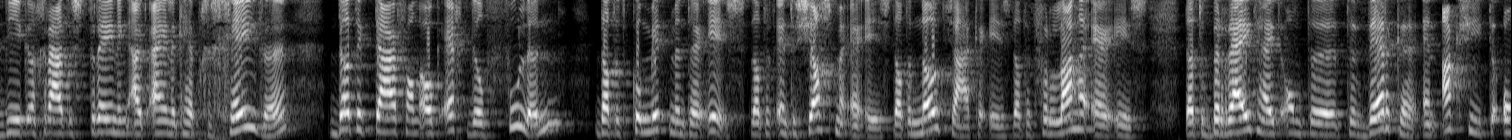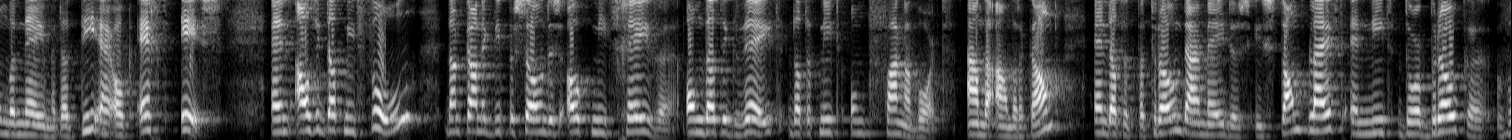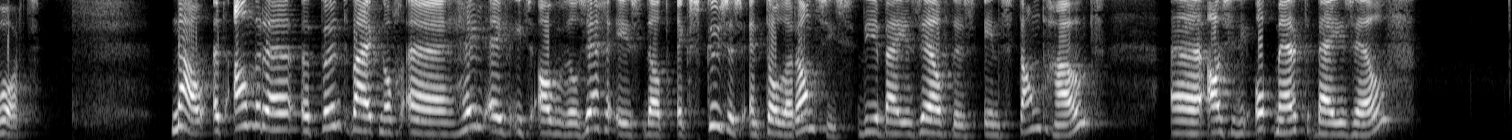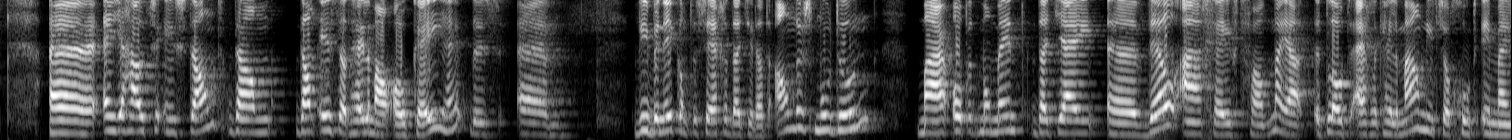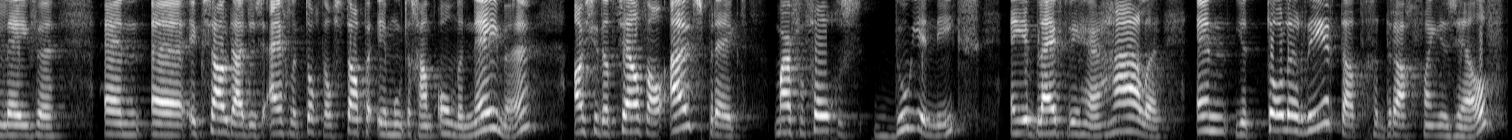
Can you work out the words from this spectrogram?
die ik een gratis training uiteindelijk heb gegeven, dat ik daarvan ook echt wil voelen dat het commitment er is, dat het enthousiasme er is, dat de noodzaak er is, dat het verlangen er is, dat de bereidheid om te, te werken en actie te ondernemen, dat die er ook echt is. En als ik dat niet voel, dan kan ik die persoon dus ook niets geven, omdat ik weet dat het niet ontvangen wordt aan de andere kant en dat het patroon daarmee dus in stand blijft en niet doorbroken wordt. Nou, het andere uh, punt waar ik nog uh, heel even iets over wil zeggen is dat excuses en toleranties die je bij jezelf dus in stand houdt, uh, als je die opmerkt bij jezelf en je houdt ze in stand, dan, dan is dat helemaal oké. Dus ehm, wie ben ik om te zeggen dat je dat anders moet doen? Maar op het moment dat jij wel aangeeft van, nou ja, het loopt eigenlijk helemaal niet zo goed in mijn leven. En uh, ik zou daar dus eigenlijk toch wel stappen in moeten gaan ondernemen. Als je dat zelf al uitspreekt, maar vervolgens doe je niets en je blijft weer herhalen en je tolereert dat gedrag van jezelf.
